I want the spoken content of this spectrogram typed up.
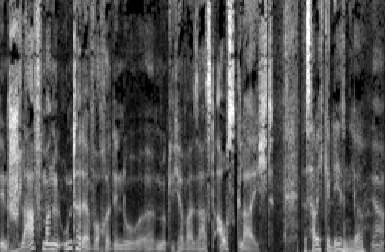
den Schlafmangel unter der Woche, den du äh, möglicherweise hast, ausgleicht. Das habe ich gelesen, ja. Ja,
